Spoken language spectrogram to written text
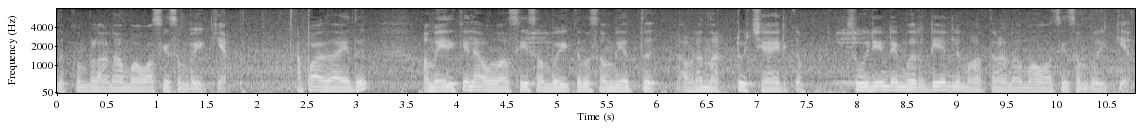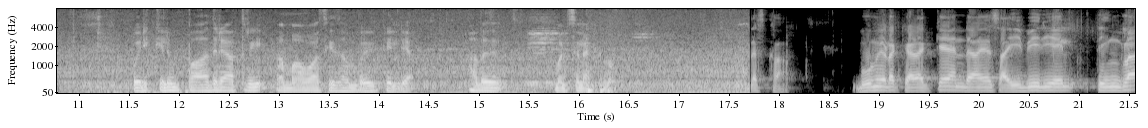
നിൽക്കുമ്പോഴാണ് അമാവാസി സംഭവിക്കുക. അപ്പോൾ അതായത് അമേരിക്കയിൽ അമാവാസി സംഭവിക്കുന്ന സമയത്ത് അവിടെ നട്ടുച്ചയായിരിക്കും. സൂര്യന്റെ മെറിഡിയനിൽ മാത്രമാണ് അമാവാസി സംഭവിക്കുക. ഒരിക്കലും പാതിരാത്രി അമാവാസി സംഭവിക്കില്ല. അത് മനസ്സിലാക്കണം. ഭൂമിയുടെ കിഴക്കേ എൻഡായ സൈബീരിയയിൽ തിങ്കളാ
